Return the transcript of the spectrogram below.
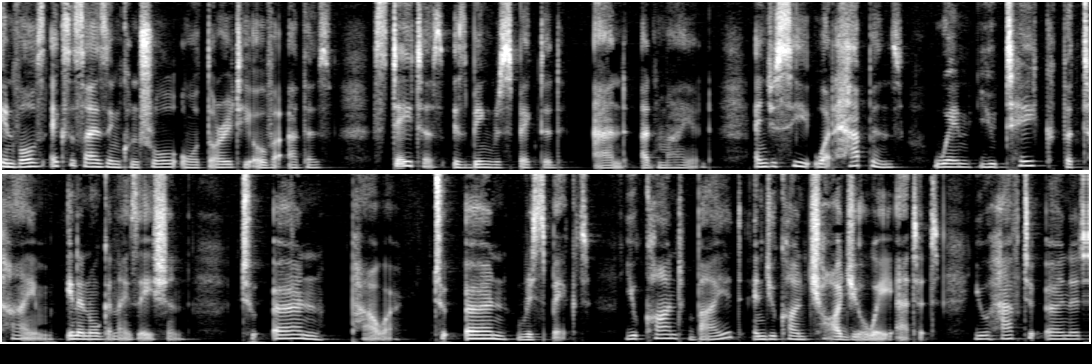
involves exercising control or authority over others. Status is being respected and admired. And you see what happens when you take the time in an organization to earn power, to earn respect. You can't buy it and you can't charge your way at it. You have to earn it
